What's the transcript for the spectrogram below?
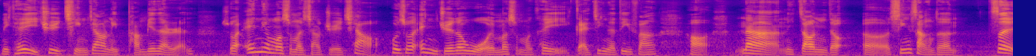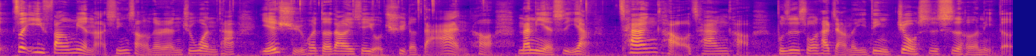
你可以去请教你旁边的人，说，哎，你有没有什么小诀窍？或者说，哎，你觉得我有没有什么可以改进的地方？好，那你找你的呃欣赏的这这一方面啊，欣赏的人去问他，也许会得到一些有趣的答案哈。那你也是一样。参考参考，不是说他讲的一定就是适合你的，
